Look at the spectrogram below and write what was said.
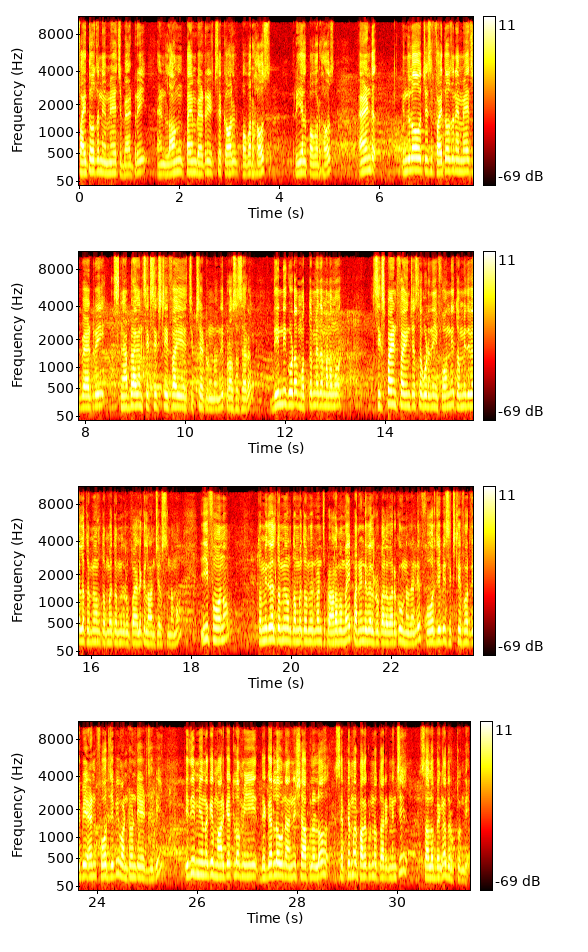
five thousand M A H battery and long time battery it's a call powerhouse real powerhouse. And ఇందులో వచ్చేసి five thousand M A H battery Snapdragon six sixty five chipset ఉంటుంది ప్రాసెసర్. దీన్ని కూడా మొత్తం మీద మనము సిక్స్ పాయింట్ ఫైవ్ ఇంచెస్తో కూడిన ఈ ఫోన్ని తొమ్మిది వేల తొమ్మిది వందల తొంభై తొమ్మిది రూపాయలకి లాంచ్ చేస్తున్నాము. ఈ ఫోను తొమ్మిది వేల తొమ్మిది వందల తొంభై తొమ్మిది నుంచి ప్రారంభమై పన్నెండు వేల రూపాయల వరకు ఉన్నదండి. Four GB sixty four GB and four GB one twenty eight GB. ఇది మనకి మార్కెట్లో మీ దగ్గరలో ఉన్న అన్ని షాపులలో సెప్టెంబర్ పదకొండవ తారీఖు నుంచి సౌలభ్యంగా దొరుకుతుంది.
